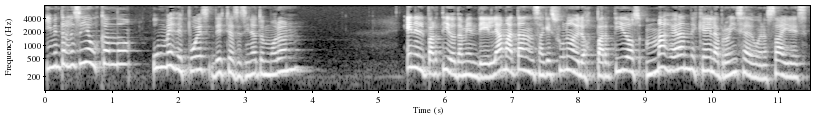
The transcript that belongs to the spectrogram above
y mientras los seguía buscando, un mes después de este asesinato en Morón, en el partido también de La Matanza, que es uno de los partidos más grandes que hay en la provincia de Buenos Aires.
